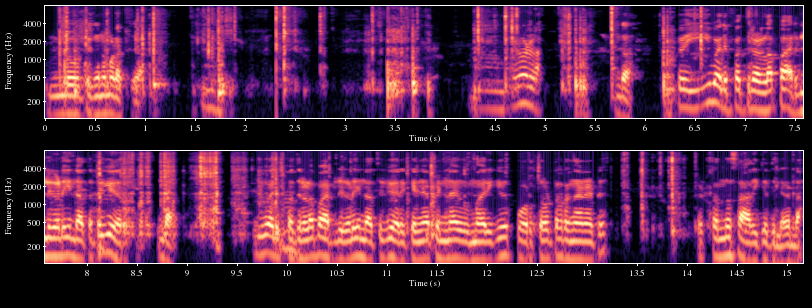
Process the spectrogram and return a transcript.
ഉള്ളോട്ട് ഇങ്ങനെ മടക്കുക. ഇപ്പൊ ഈ വലിപ്പത്തിലുള്ള പരലുകൾ ഇതിന്റെ അകത്തോട്ട് കയറും. ഉണ്ടോ ഈ വലിപ്പത്തിലുള്ള പരലുകൾ ഇതിന്റെ അകത്ത് കയറി കഴിഞ്ഞാൽ പിന്നെ ഇവന്മാർക്ക് പുറത്തോട്ട് ഇറങ്ങാനായിട്ട് പെട്ടെന്ന് സാധിക്കത്തില്ല കണ്ടാ?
